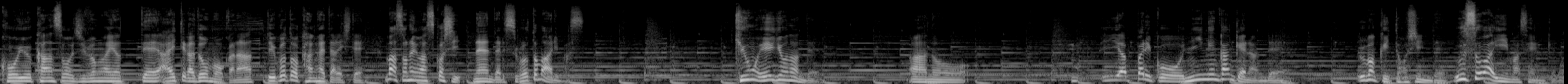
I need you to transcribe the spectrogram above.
こういう感想を自分が言って相手がどう思うかなっていうことを考えたりしてまあその辺は少し悩んだりすることもあります。基本営業なんであのやっぱりこう人間関係なんでうまくいってほしいんで嘘は言いませんけど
